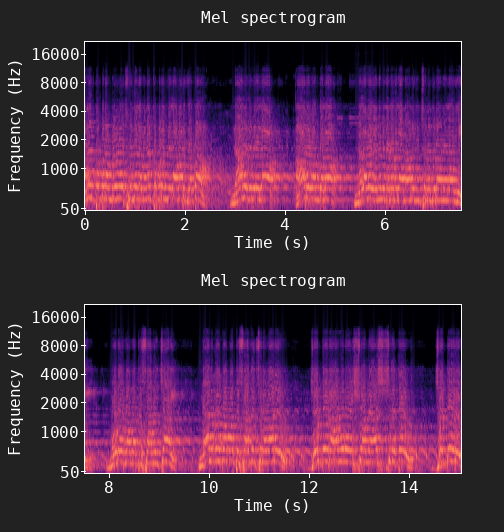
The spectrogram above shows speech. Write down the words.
అనంతపురం రూరల్ మండలం అనంతపురం జిల్లా వారి జత నాలుగు వేల ఆరు వందల నలభై ఎనిమిది అడుగుల నాలుగు ఇంచుల దూరాన్ని లాగి మూడో బహుమతి సాధించాయి. నాలుగో బహుమతి సాధించిన వారు జొడ్డూరు ఆంజనేయ స్వామి ఆశీస్సులతో జొడ్డూరు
